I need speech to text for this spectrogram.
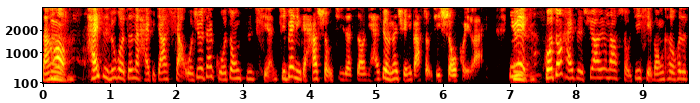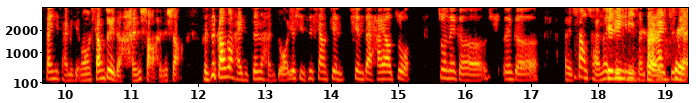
然后孩子如果真的还比较小，我觉得在国中之前，即便你给他手机的时候，你还是有那权利把手机收回来，因为国中孩子需要用到手机写功课或者三 C 产品写功课，相对的很少很少。可是高中孩子真的很多，尤其是像现现在他要做做那个那个呃上传那学习历程档案之前，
